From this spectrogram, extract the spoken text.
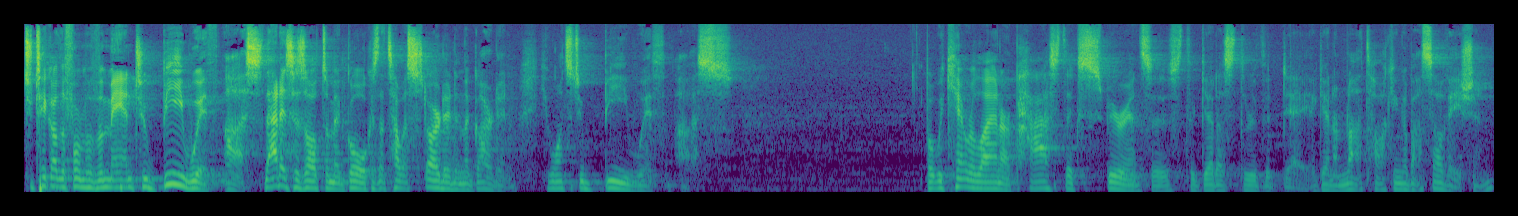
to take on the form of a man to be with us. That is his ultimate goal because that's how it started in the garden. He wants to be with us. But we can't rely on our past experiences to get us through the day. Again, I'm not talking about salvation,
